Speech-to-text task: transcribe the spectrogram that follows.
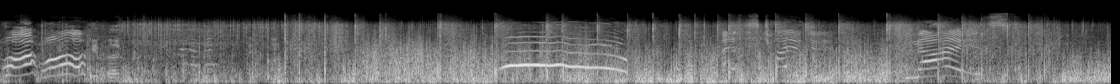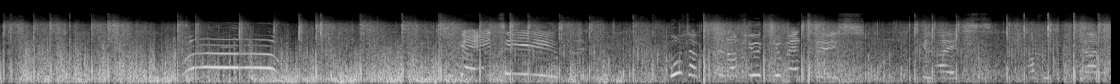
Wow, wow. Gib mir. Alter, das ist kalt, ey. Nice. Woo! Okay, 18. Guter Content auf YouTube endlich. Vielleicht. Hoffentlich vielleicht.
